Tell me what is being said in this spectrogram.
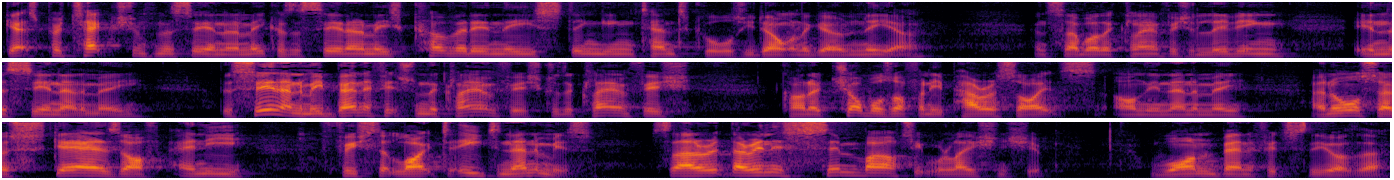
gets protection from the sea anemone because the sea anemone is covered in these stinging tentacles you don't want to go near. And so by the clownfish living in the sea anemone, the sea anemone benefits from the clownfish because the clownfish kind of chobbles off any parasites on the anemone and also scares off any fish that like to eat anemones. So they're, they're in this symbiotic relationship. One benefits the other,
